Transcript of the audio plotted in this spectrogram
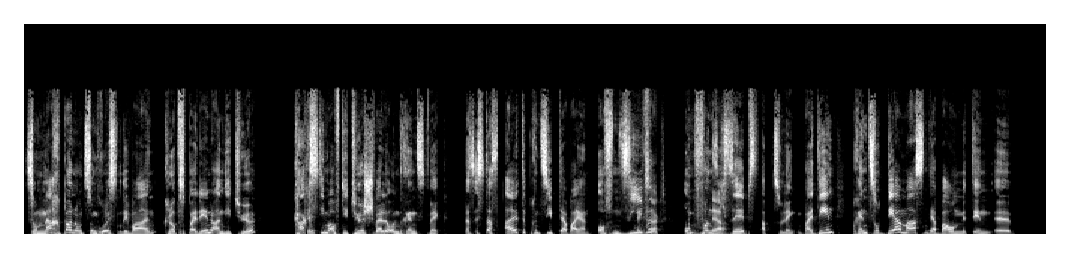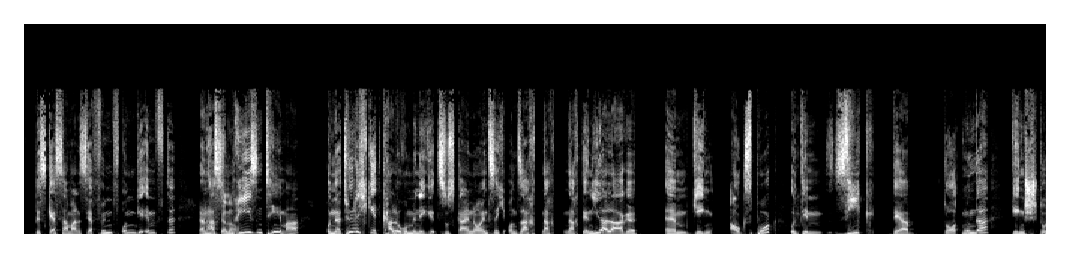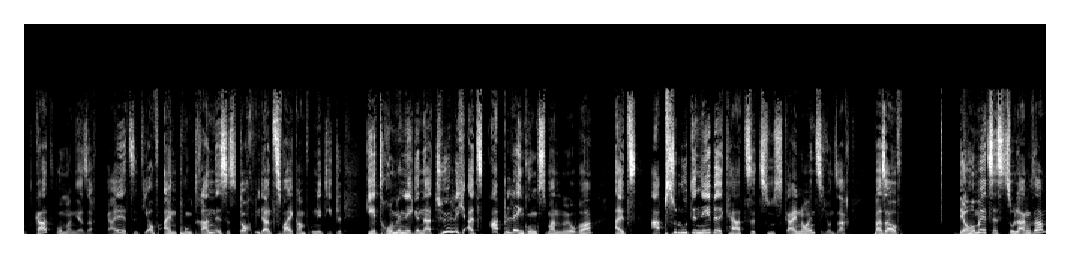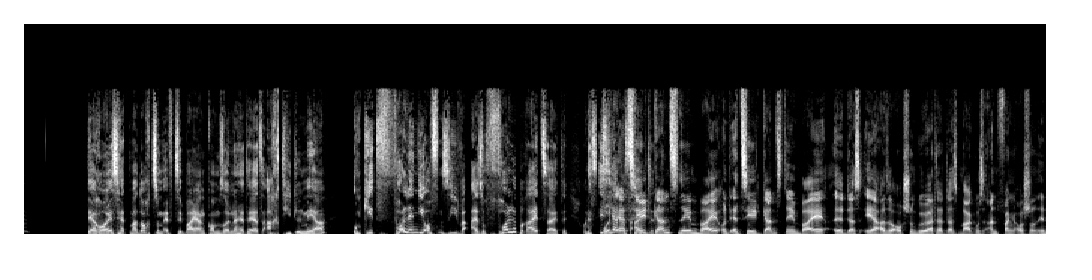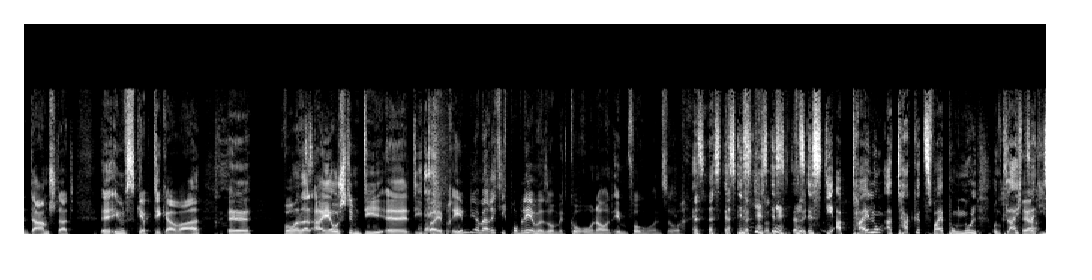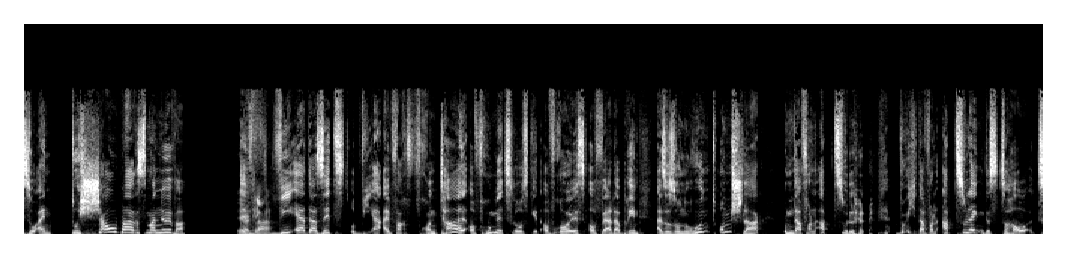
zum Nachbarn und zum größten Rivalen, klopfst bei denen an die Tür, kackst ihm auf die Türschwelle und rennst weg. Das ist das alte Prinzip der Bayern. Offensive, Exakt. um von Ja. sich selbst abzulenken. Bei denen brennt so dermaßen der Baum mit den, äh, bis gestern waren es ja fünf Ungeimpfte, dann hast du Genau. ein Riesenthema. Und natürlich geht Kalle Rummenigge zu Sky 90 und sagt nach, nach der Niederlage ähm, gegen Augsburg und dem Sieg der Dortmunder gegen Stuttgart, wo man ja sagt, geil, jetzt sind die auf einen Punkt dran, ist es doch wieder ein Zweikampf um den Titel, geht Rummenigge natürlich als Ablenkungsmanöver, als absolute Nebelkerze zu Sky 90 und sagt, pass auf, der Hummels ist zu langsam, der Reus hätte mal doch zum FC Bayern kommen sollen, dann hätte er jetzt acht Titel mehr und geht voll in die Offensive, also volle Breitseite. Und das ist Und ja das erzählt ganz nebenbei und erzählt ganz nebenbei, äh, dass er also auch schon gehört hat, dass Markus Anfang auch schon in Darmstadt äh, Impfskeptiker war. Äh, wo man sagt, ah jo, stimmt, die, äh, die bei Bremen, die haben ja richtig Probleme so mit Corona und Impfung und so. es, ist, es, ist, es ist die Abteilung Attacke 2.0 und gleichzeitig so ein durchschaubares Manöver. Ja, Äh, klar. Wie er da sitzt und wie er einfach frontal auf Hummels losgeht, auf Reus, auf Werder Bremen. Also so ein Rundumschlag, um davon abzulenken, wirklich davon abzulenken, dass zu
